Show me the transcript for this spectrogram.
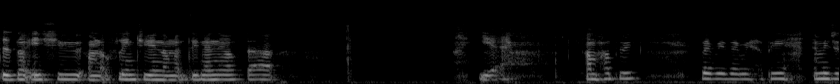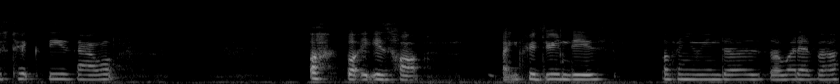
there's no issue. I'm not flinching. I'm not doing any of that. Yeah. I'm happy. Very very happy. Let me just take these out oh but it is hot. Like if you're doing this open your windows or whatever.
